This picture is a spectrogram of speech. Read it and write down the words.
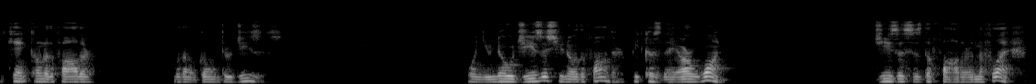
You can't come to the Father without going through Jesus. When you know Jesus, you know the Father, because they are one. Jesus is the Father in the flesh.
